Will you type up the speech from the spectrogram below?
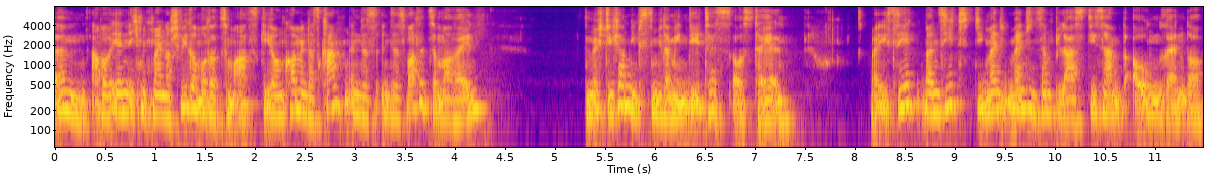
Ähm, aber wenn ich mit meiner Schwiegermutter zum Arzt gehe und komme in das Kranken, in das, in das Wartezimmer rein, möchte ich am liebsten Vitamin D-Tests austeilen. Weil ich sehe, man sieht, die Menschen sind blass, die haben Augenränder,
